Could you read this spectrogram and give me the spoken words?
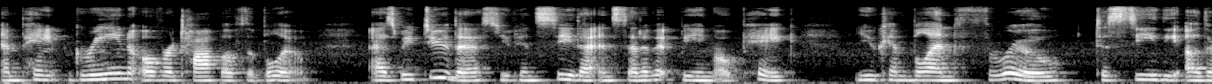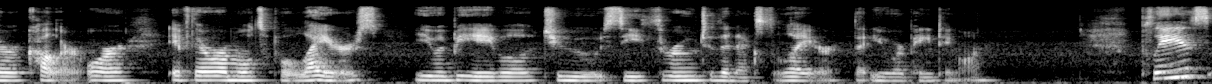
and paint green over top of the blue. As we do this, you can see that instead of it being opaque, you can blend through to see the other color. Or if there were multiple layers, you would be able to see through to the next layer that you are painting on. Please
